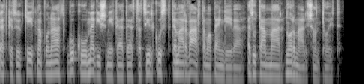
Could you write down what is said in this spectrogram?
Következő két napon át Gokó megismételte ezt a cirkuszt, de már vártam a pengével. Ezután már normálisan tojt.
